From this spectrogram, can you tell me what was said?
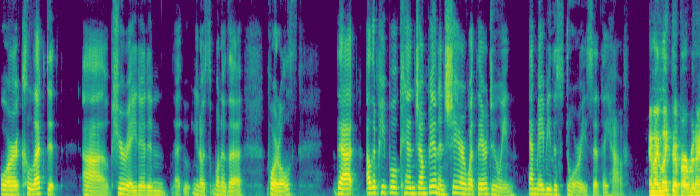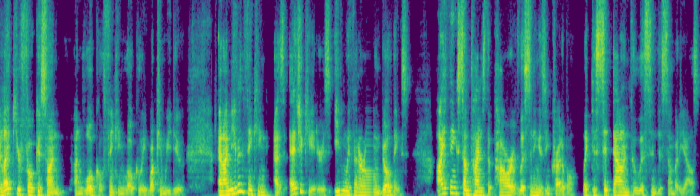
or collect it, uh, curated in, uh, you know, one of the portals that other people can jump in and share what they're doing and maybe the stories that they have. And I like that, Barbara, and I like your focus on, on local, thinking locally. What can we do? And I'm even thinking as educators, even within our own buildings, I think sometimes the power of listening is incredible, like to sit down and to listen to somebody else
